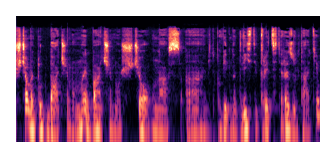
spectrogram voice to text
Що ми тут бачимо? Ми бачимо, що у нас відповідно 230 результатів,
